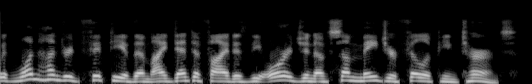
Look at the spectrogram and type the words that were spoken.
with 150 of them identified as the origin of some major Philippine terms.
